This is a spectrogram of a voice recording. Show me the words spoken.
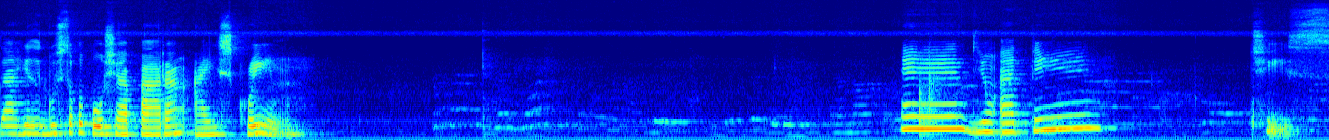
Dahil gusto ko po siya parang ice cream. And yung ating cheese.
